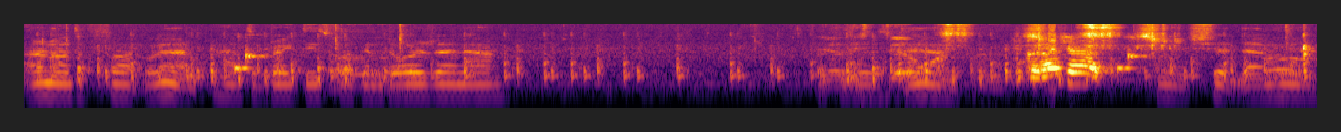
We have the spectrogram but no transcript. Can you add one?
I don't know what the fuck. We're gonna have to break these fucking doors right now. Yeah, these Fuck damn. ones. Cucarachas. Shit down Oh, here.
